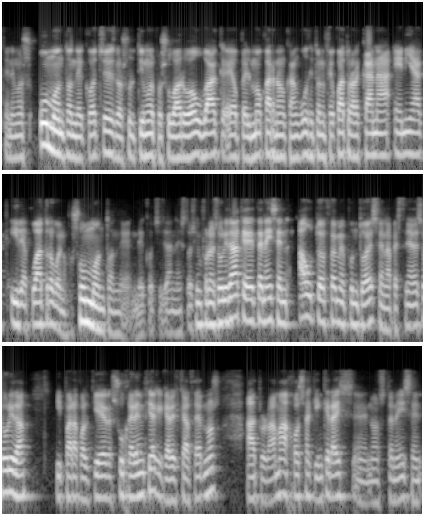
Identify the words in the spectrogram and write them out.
Tenemos un montón de coches, los últimos, pues Subaru Outback, eh, Opel Mokka, Renault Kangoo, Citroën C4, Arcana, ENIAC, ID4, bueno, pues un montón de, de, coches ya en estos informes de seguridad que tenéis en autofm.es, en la pestaña de seguridad, y para cualquier sugerencia que queráis que hacernos, al programa. José, quien queráis, eh, nos tenéis en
